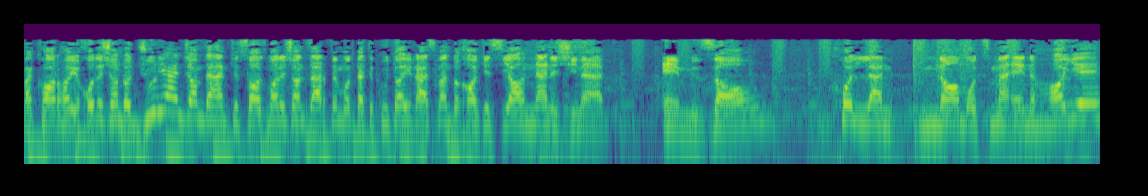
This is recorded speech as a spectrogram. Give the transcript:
و کارهای خودشان را جوری انجام دهند که سازمانشان ظرف مدت کوتاهی رسما به خاک سیاه ننشیند. امضا کلا نامطمئنهای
